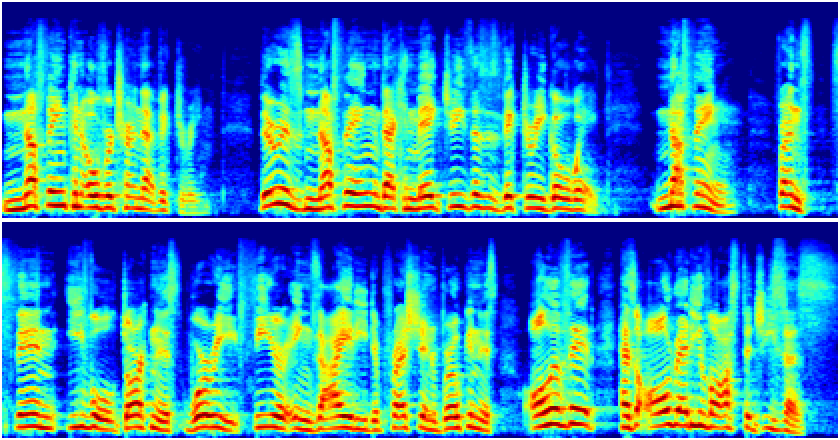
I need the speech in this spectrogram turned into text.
nothing can overturn that victory. There is nothing that can make Jesus' victory go away. Nothing. Friends, sin, evil, darkness, worry, fear, anxiety, depression, brokenness, all of it has already lost to Jesus.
